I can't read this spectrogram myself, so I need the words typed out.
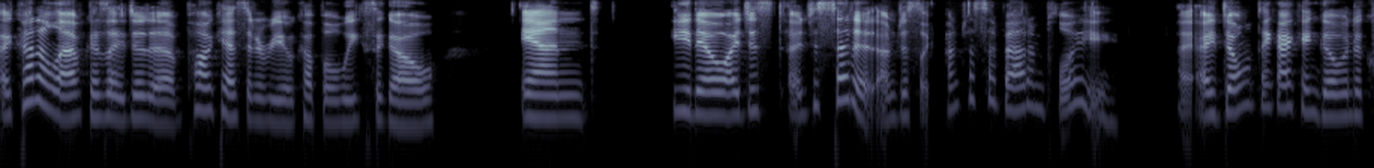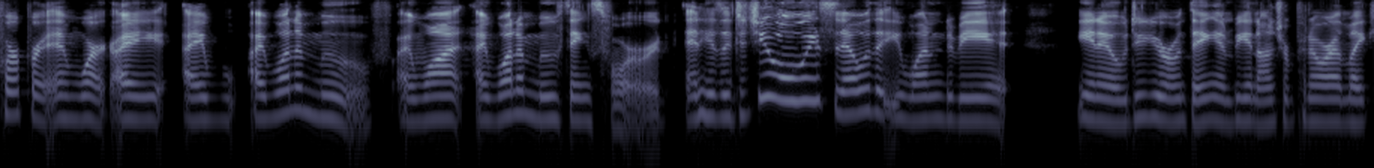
I kind of laugh because I did a podcast interview a couple of weeks ago and you know I just I just said it I'm just like I'm just a bad employee. I, I don't think I can go into corporate and work. I i i want to move. I want I want to move things forward. And he's like did you always know that you wanted to be you know do your own thing and be an entrepreneur? I'm like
